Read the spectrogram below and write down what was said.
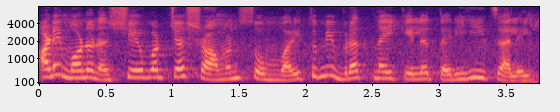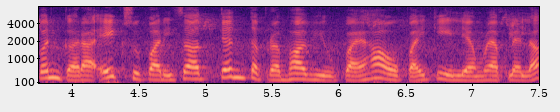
आणि म्हणूनच शेवटच्या श्रावण सोमवारी तुम्ही व्रत नाही केलं तरीही चालेल पण करा. एक सुपारीचा अत्यंत प्रभावी उपाय हा उपाय केल्यामुळे आपल्याला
